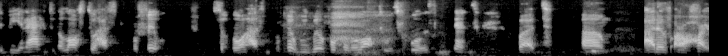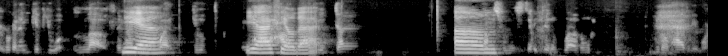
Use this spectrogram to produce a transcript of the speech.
to be enacted, the law still has to be fulfilled. So the law has to be fulfilled. We will fulfill the law to its fullest extent. But um, out of our heart, we're going to give you love. No matter Yeah. What you, Yeah, I feel that. you've done Um comes from the state of love, and we, we don't have anymore.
